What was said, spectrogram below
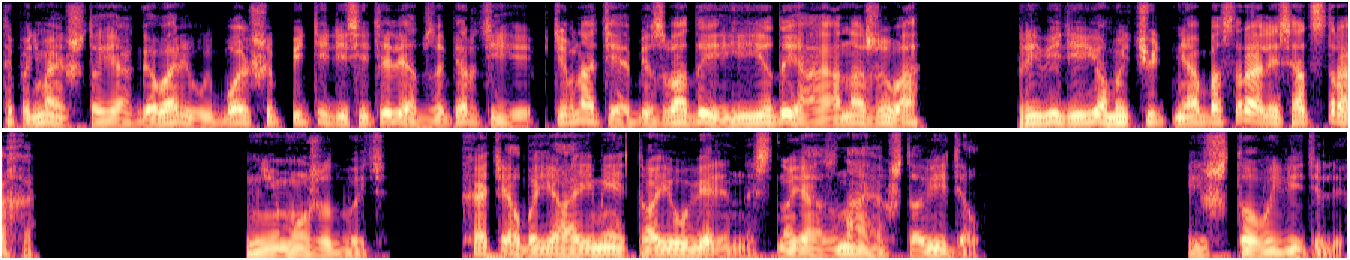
Ты понимаешь, что я говорю? Больше пятидесяти лет в заперти, в темноте, без воды и еды, а она жива. При виде ее мы чуть не обосрались от страха. Не может быть. Хотел бы я иметь твою уверенность, но я знаю, что видел. И что вы видели?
